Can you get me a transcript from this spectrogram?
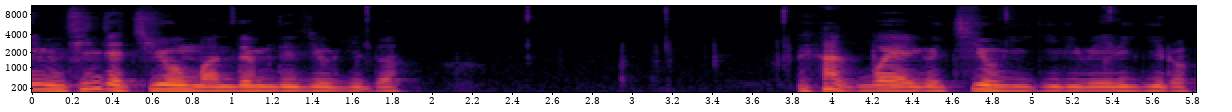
아니면 진짜 지옥 만들면 되지, 여기다. 야, 뭐야, 이거 지옥의 길이 왜 이리 길어?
